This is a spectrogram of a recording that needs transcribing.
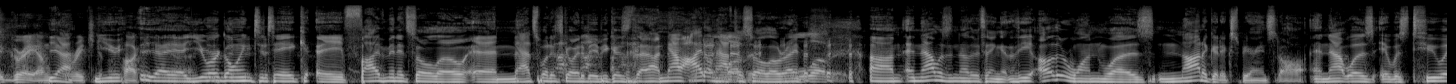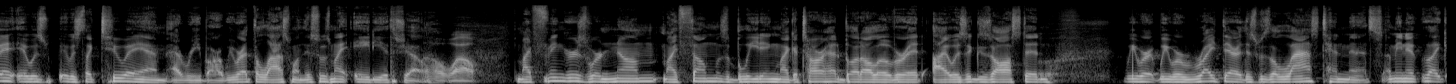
Great. I'm yeah, reaching you, my pocket. Yeah, yeah. You are going to take a five minute solo, and that's what it's going to be because now I don't have to solo, right? Love it. Um, and that was another thing. The other one was not a good experience at all, and that was it was two a it was it was like two a.m. at Rebar. We were at the last one. This was my 80th show. Oh wow. My fingers were numb. My thumb was bleeding. My guitar had blood all over it. I was exhausted. We were we were right there. This was the last ten minutes. I mean, it, like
